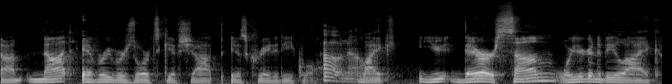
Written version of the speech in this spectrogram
Um, not every resort's gift shop is created equal. Oh, no. Like you, there are some where you're going to be like,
